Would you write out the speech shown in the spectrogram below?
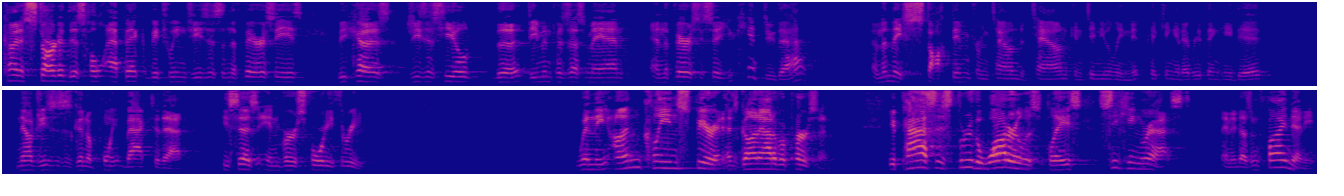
Kind of started this whole epic between Jesus and the Pharisees because Jesus healed the demon possessed man, and the Pharisees say, You can't do that. And then they stalked him from town to town, continually nitpicking at everything he did. Now Jesus is going to point back to that. He says in verse 43 When the unclean spirit has gone out of a person, it passes through the waterless place seeking rest, and it doesn't find any.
